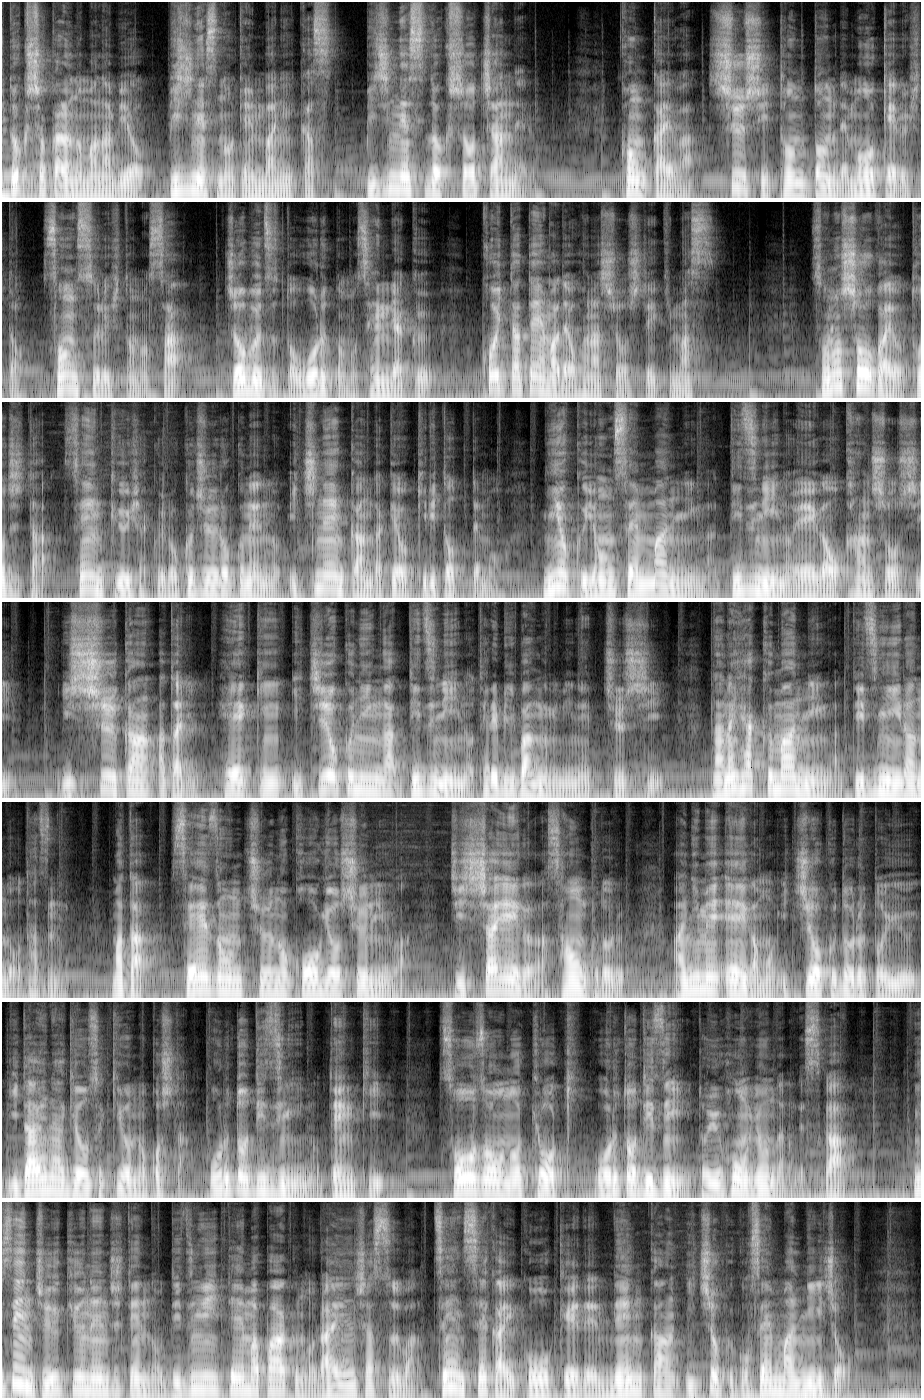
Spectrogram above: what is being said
読書からの学びをビジネスの現場に生かすビジネス読書チャンネル。今回は終始トントンで儲ける人損する人の差ジョブズとウォルトの戦略こういったテーマでお話をしていきます。その生涯を閉じた1966年の1年間だけを切り取っても2億4000万人がディズニーの映画を鑑賞し1週間あたり平均1億人がディズニーのテレビ番組に熱中し700万人がディズニーランドを訪ねまた生存中の興行収入は実写映画が3億ドルアニメ映画も1億ドルという偉大な業績を残したウォルト・ディズニーの伝記。創造の狂気ウォルト・ディズニーという本を読んだのですが2019年時点のディズニーテーマパークの来園者数は全世界合計で年間1億5000万人以上。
